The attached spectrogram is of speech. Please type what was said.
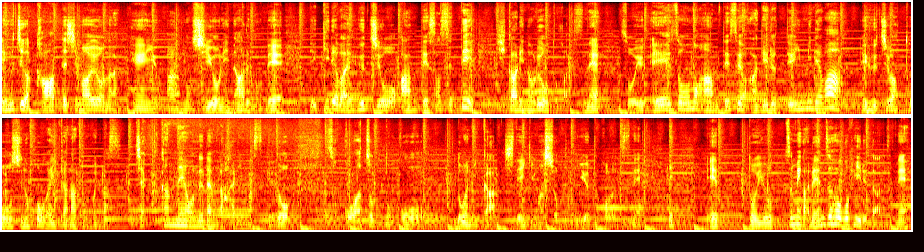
F 値が変わってしまうような変あの仕様になるのでできれば F 値を安定させて光の量とかですねそういう映像の安定性を上げるっていう意味では F 値は投資の方がいいかなと思います。若干ねお値段が張りますけどそこはちょっとこうどうにかしていきましょうというところですね。でえっと4つ目がレンズ保護フィルターですね。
